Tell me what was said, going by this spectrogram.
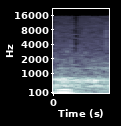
Mm-hmm.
